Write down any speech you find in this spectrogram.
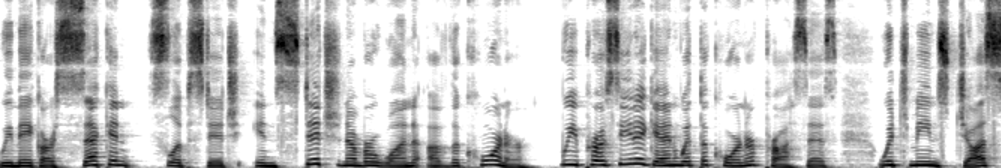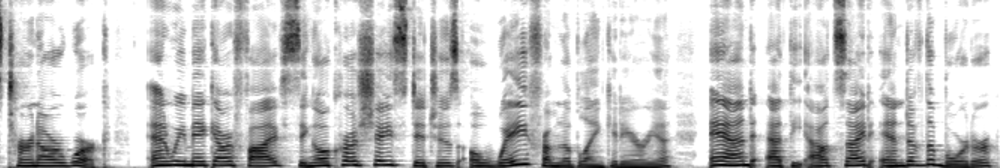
We make our second slip stitch in stitch number one of the corner. We proceed again with the corner process, which means just turn our work and we make our five single crochet stitches away from the blanket area and at the outside end of the border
